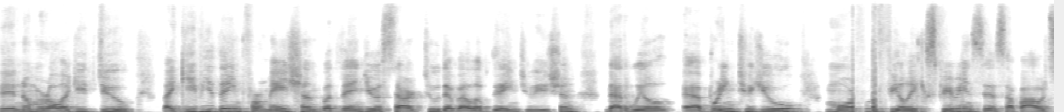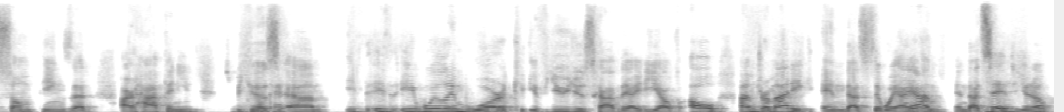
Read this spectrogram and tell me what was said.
the numerology do. Like give you the information, but then you start to develop the intuition that will uh, bring to you more fulfilling experiences about some things that are happening. Because okay. um, it, it, it wouldn't work if you just have the idea of oh i'm dramatic and that's the way i am and that's mm-hmm. it you know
